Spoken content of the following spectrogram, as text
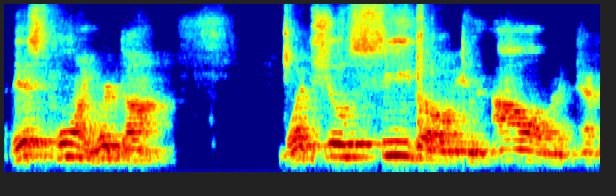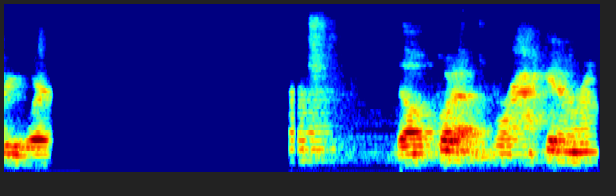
At this point, we're done. What you'll see though in OWL and everywhere, they'll put a bracket around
